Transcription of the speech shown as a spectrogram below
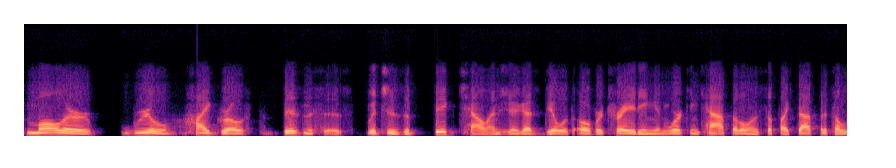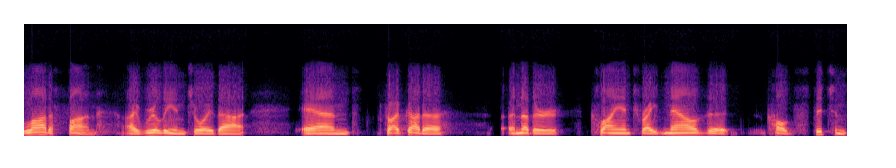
smaller, real high growth businesses, which is a big challenge. You know, you got to deal with over trading and working capital and stuff like that. But it's a lot of fun. I really enjoy that, and so I've got a another client right now that called Stitch and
